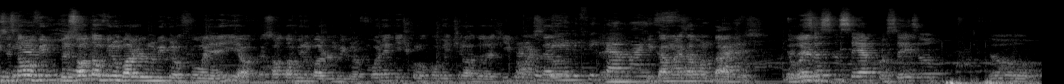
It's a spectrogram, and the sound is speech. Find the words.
Vocês estão ouvindo, o pessoal tá ouvindo barulho no microfone aí, ó. O pessoal tá ouvindo barulho no microfone, aqui a gente colocou o ventilador aqui para Pra o poder Marcelo ele ficar mais... ficar mais à vontade. Eu vou ser sincero com vocês, eu, eu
